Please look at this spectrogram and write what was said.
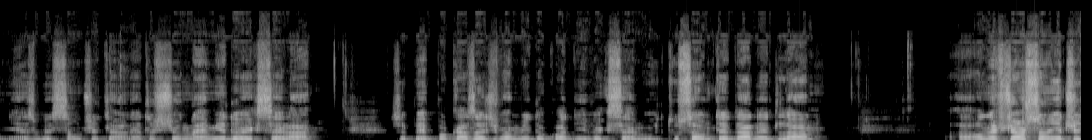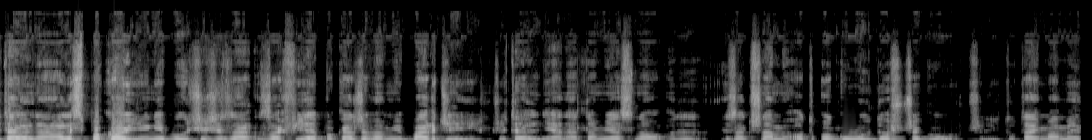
niezbyt są czytelne, to ściągnąłem je do Excela, żeby pokazać Wam je dokładnie w Excelu. I tu są te dane dla. One wciąż są nieczytelne, ale spokojnie, nie bójcie się, za, za chwilę pokażę Wam je bardziej czytelnie. Natomiast no, y, zaczynamy od ogółu do szczegółu, czyli tutaj mamy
